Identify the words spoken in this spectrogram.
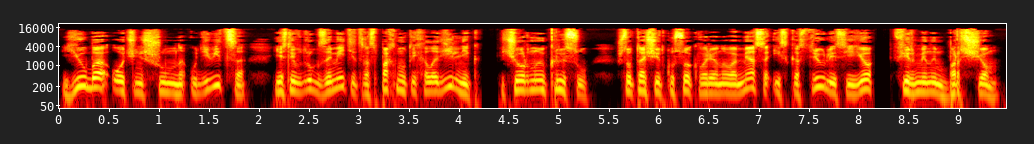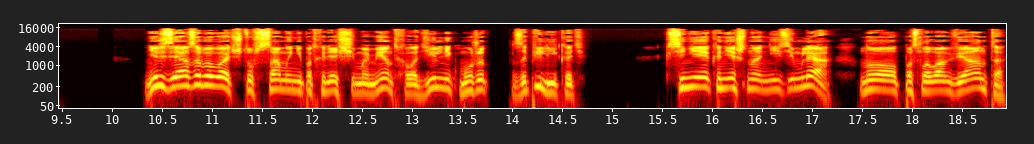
Юба очень шумно удивится, если вдруг заметит распахнутый холодильник и черную крысу, что тащит кусок вареного мяса из кастрюли с ее фирменным борщом. Нельзя забывать, что в самый неподходящий момент холодильник может запиликать. Ксинея, конечно, не земля, но, по словам Вианта,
